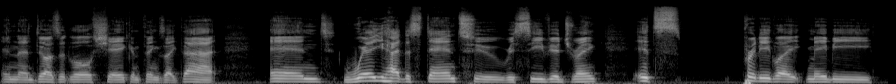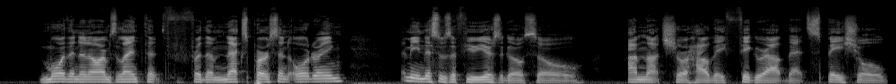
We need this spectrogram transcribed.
and then does a little shake and things like that. And where you had to stand to receive your drink, it's pretty like maybe more than an arm's length for the next person ordering. I mean, this was a few years ago, so I'm not sure how they figure out that spatial,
